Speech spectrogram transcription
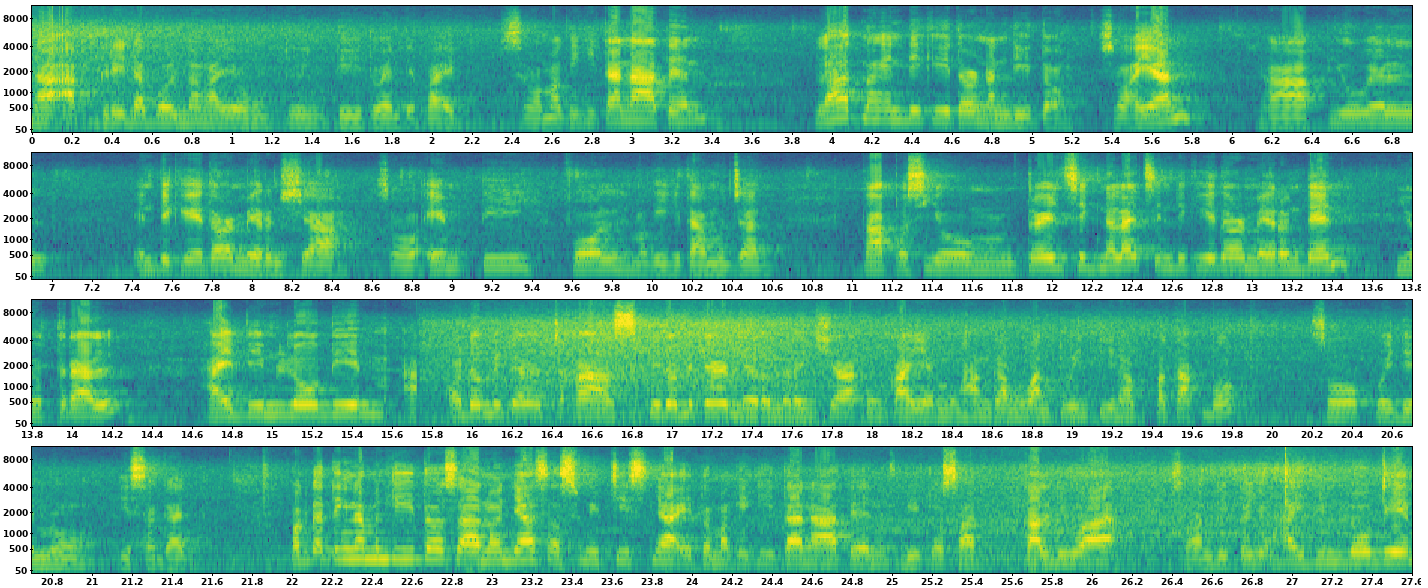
na upgradable na ngayong 2025. So makikita natin lahat ng indicator nandito. So ayan, ah, fuel indicator meron siya. So empty, full, makikita mo dyan. Tapos yung turn signal lights indicator meron din, neutral, high beam, low beam, ah, odometer, tsaka speedometer meron na rin siya kung kaya mo hanggang 120 na patakbo. So pwede mo isagad. Pagdating naman dito sa ano niya, sa switches niya, ito makikita natin dito sa kaliwa. So andito yung high beam, low beam.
